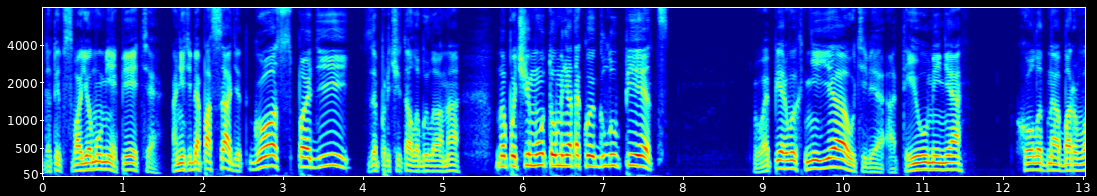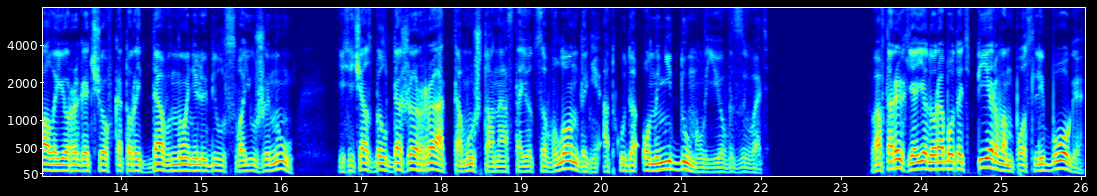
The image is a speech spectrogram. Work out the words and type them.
«Да ты в своем уме, Петя! Они тебя посадят! Господи!» — запрочитала была она. «Но почему ты у меня такой глупец?» «Во-первых, не я у тебя, а ты у меня!» Холодно оборвал ее Рогачев, который давно не любил свою жену, и сейчас был даже рад тому, что она остается в Лондоне, откуда он и не думал ее вызывать. Во-вторых, я еду работать первым после Бога,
